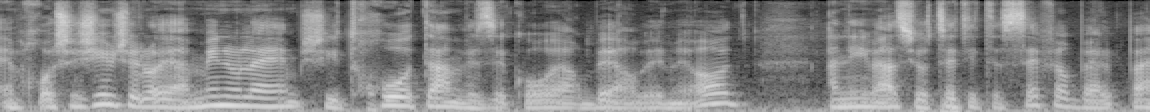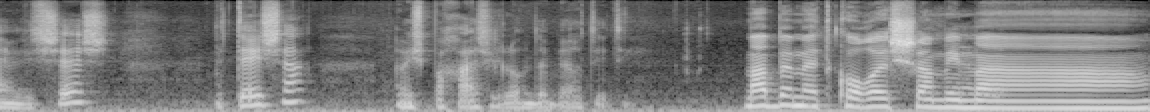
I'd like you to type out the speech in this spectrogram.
הם חוששים שלא יאמינו להם, שידחו אותם, וזה קורה הרבה הרבה מאוד. אני, מאז שהוצאתי את הספר ב-2006 ו-2009, המשפחה שלי לא מדברת איתי. מה באמת קורה שם עם ה...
